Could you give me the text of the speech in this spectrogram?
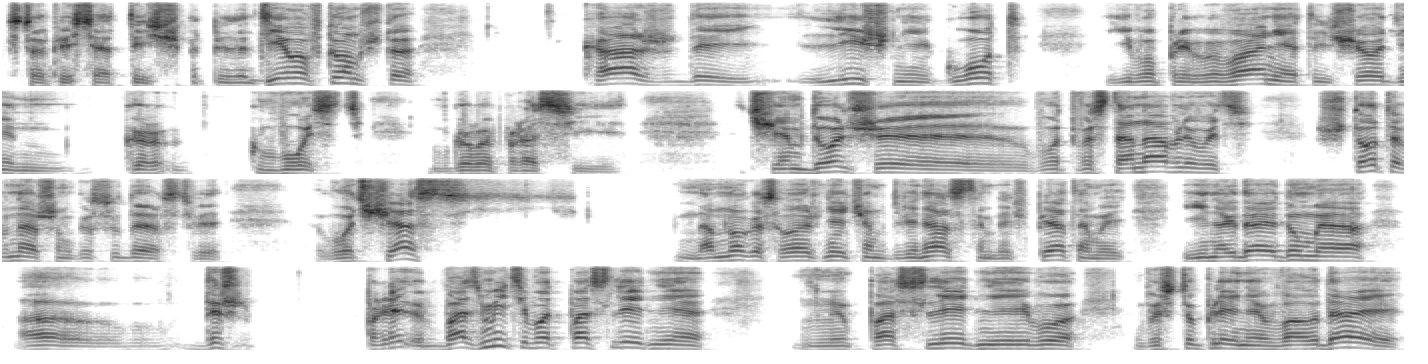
150 тысяч подписок. Дело в том, что каждый лишний год его пребывания – это еще один гвоздь в гроб России. Чем дольше э, вот восстанавливать что-то в нашем государстве, вот сейчас намного сложнее, чем в 12 и в 5 И иногда я думаю, а, а, даже, возьмите вот последнее, последнее его выступление в Валдае,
